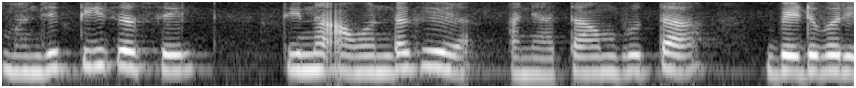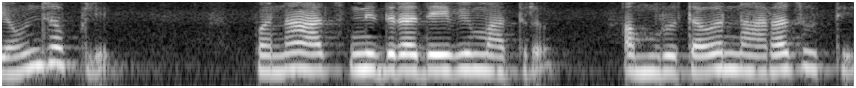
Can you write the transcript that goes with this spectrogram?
म्हणजे तीच असेल. तिनं आवंडा खेळला आणि आता अमृता बेडवर येऊन झोपली. पण आज निद्रादेवी मात्र अमृतावर नाराज होती.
